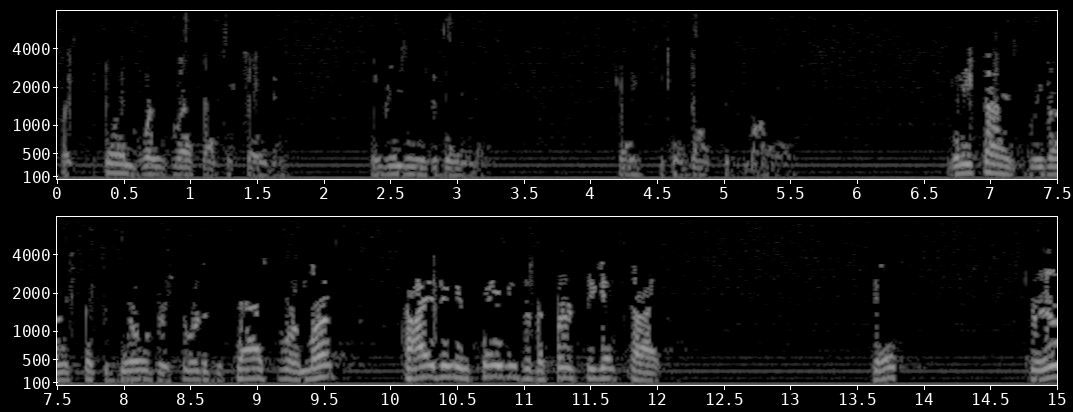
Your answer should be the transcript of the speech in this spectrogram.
but spend what is left after saving. The reason is a billionaire. Okay? Because that's his model. Many times we've unexpected bills or shortage of the cash for a month. Tithing and savings are the first to get cut. Okay? True?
